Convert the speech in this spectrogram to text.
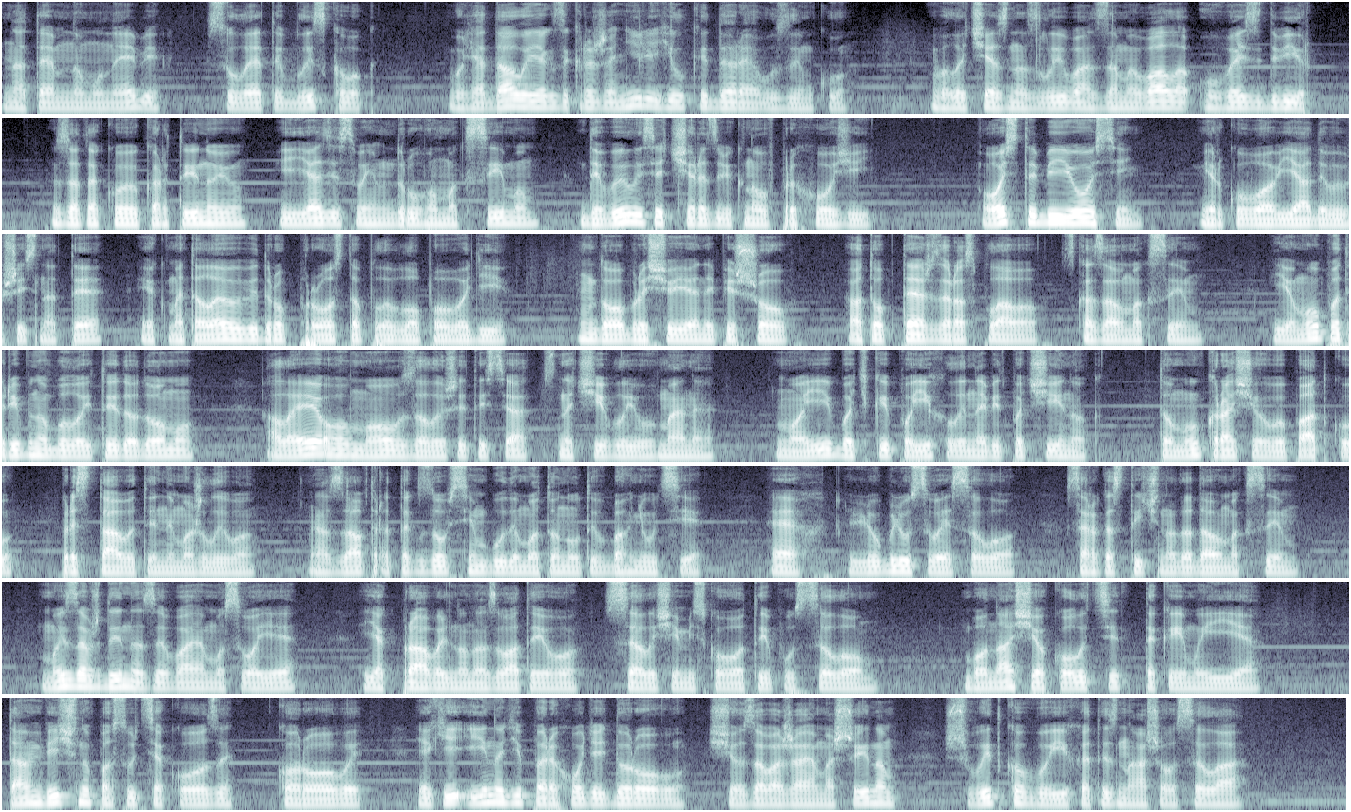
На темному небі сулети блискавок виглядали як закрижанілі гілки дерев узимку. Величезна злива замивала увесь двір. За такою картиною і я зі своїм другом Максимом дивилися через вікно в прихожій. Ось тобі й осінь, міркував я, дивившись на те, як металеве відро просто пливло по воді. Добре, що я не пішов, а то б теж зараз плавав, сказав Максим. Йому потрібно було йти додому, але його вмовив залишитися з ночівлею в мене. Мої батьки поїхали на відпочинок, тому кращого випадку представити неможливо. А завтра так зовсім будемо тонути в багнюці. Ех, люблю своє село, саркастично додав Максим. Ми завжди називаємо своє, як правильно назвати його селище міського типу з селом, бо наші околиці такими і є. Там вічно пасуться кози, корови, які іноді переходять дорогу, що заважає машинам швидко виїхати з нашого села.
